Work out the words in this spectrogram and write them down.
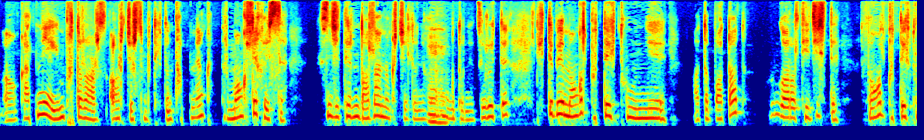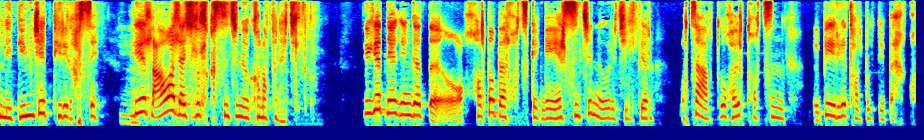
э, гадны импортоор орж ирсэн бүтээгдэхүүн 5000 тэр Монголынх байсан. Тэгсэн чи тэр нь 7000 ч илүүний хөнгө төгрөний зөрүүтэй. Гэхдээ би Монгол бүтээгдэхүүнээ одоо бодоод хөрөнгө оруулалт хийж штэ. Монгол бүтээгдэхүүний дэмжээд тэрийг авсан. Тэгэл аваад ажиллах гэсэн чинь коноп нь ажилтдаг. Тэгээд яг ингээд э, холбоо барих хуцаг ингээ ярьсан чинь өөрөө жилдгээр уцаа авдггүй хоёр дахь хуц нь би эргээд холбогдъё байхгүй.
